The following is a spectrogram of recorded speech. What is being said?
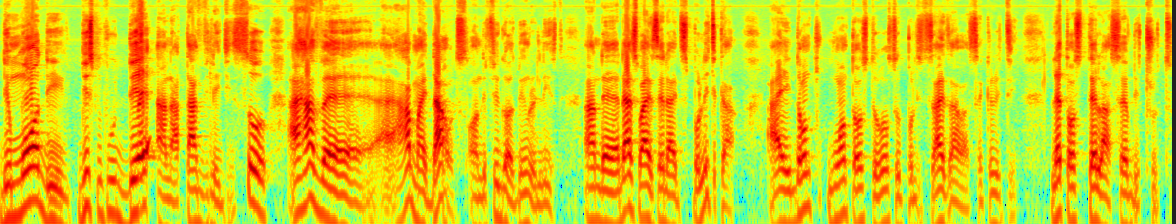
the more the, these people dare and attack villages. So I have, uh, I have my doubts on the figures being released. And uh, that's why I said that it's political. I don't want us to also politicize our security. Let us tell ourselves the truth.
